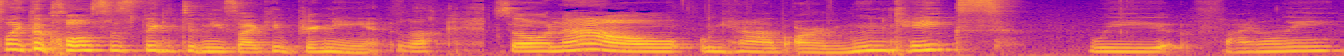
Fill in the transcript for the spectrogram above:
It's like the closest thing to me, so I keep drinking it. Ugh. So now we have our moon cakes. We finally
